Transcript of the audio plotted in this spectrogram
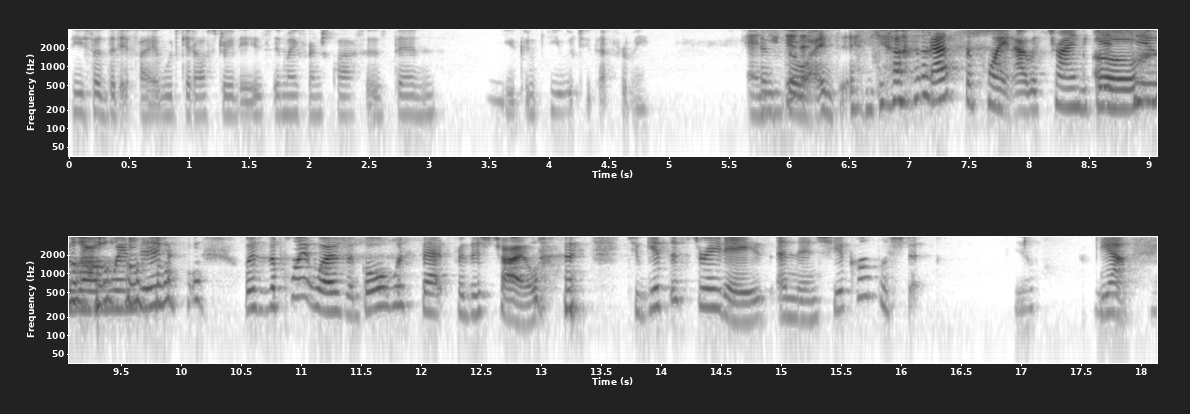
you said that if I would get all straight A's in my French classes, then you could you would do that for me. And, you so did. I did. Yeah. That's the point I was trying to get Oh. to long-winded. Was the point was a goal was set for this child to get the straight A's and then she accomplished it. Yep. Yeah. Mm-hmm.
